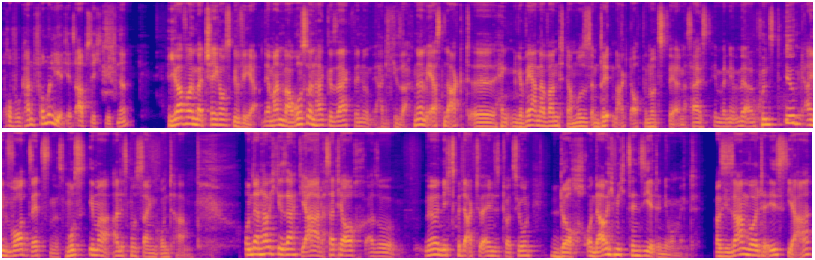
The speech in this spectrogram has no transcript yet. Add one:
provokant formuliert, jetzt absichtlich, ne? Ich war vorhin bei Tschechows Gewehr. Der Mann war Russe und hat gesagt, wenn du, hatte ich gesagt, ne, im ersten Akt äh, hängt ein Gewehr an der Wand, dann muss es im dritten Akt auch benutzt werden. Das heißt, wenn wir in der Kunst irgendein Wort setzen, es muss immer, alles muss seinen Grund haben. Und dann habe ich gesagt, ja, das hat ja auch, also ne, nichts mit der aktuellen Situation. Doch. Und da habe ich mich zensiert in dem Moment. Was ich sagen wollte ist, ja,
